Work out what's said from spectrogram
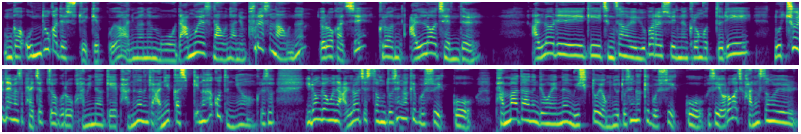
뭔가 온도가 될 수도 있겠고요. 아니면은 뭐 나무에서 나오는 아니면 풀에서 나오는 여러 가지 그런 알러젠들 알러르기 증상을 유발할 수 있는 그런 것들이 노출되면서 발작적으로 과민하게 반응하는 게 아닐까 싶기는 하거든요. 그래서 이런 경우는 알러지성도 생각해 볼 수 있고 밤마다 하는 경우에는 위식도 역류도 생각해 볼 수 있고 그래서 여러 가지 가능성을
